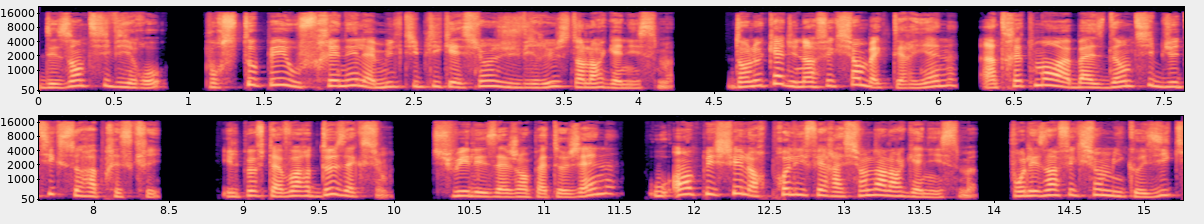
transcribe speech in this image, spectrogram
des antiviraux pour stopper ou freiner la multiplication du virus dans l'organisme. Dans le cas d'une infection bactérienne, un traitement à base d'antibiotiques sera prescrit. Ils peuvent avoir deux actions, tuer les agents pathogènes ou empêcher leur prolifération dans l'organisme. Pour les infections mycosiques,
